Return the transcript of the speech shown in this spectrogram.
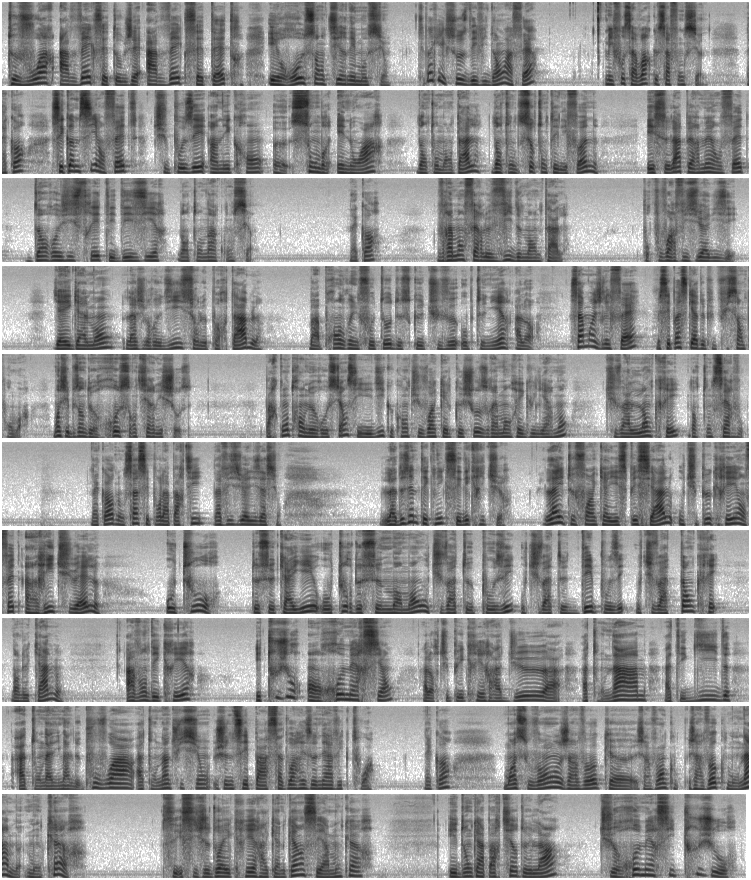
te voir avec cet objet, avec cet être et ressentir l'émotion. C'est pas quelque chose d'évident à faire, mais il faut savoir que ça fonctionne. D'accord? C'est comme si en fait tu posais un écran euh, sombre et noir dans ton mental, dans ton, sur ton téléphone, et cela permet en fait d'enregistrer tes désirs dans ton inconscient. D'accord? Vraiment faire le vide mental pour pouvoir visualiser. Il y a également, là je le redis, sur le portable, bah, prendre une photo de ce que tu veux obtenir. Alors, ça, moi, je l'ai fait, mais c'est pas ce qu'il y a de plus puissant pour moi. Moi, j'ai besoin de ressentir les choses. Par contre, en neurosciences, il est dit que quand tu vois quelque chose vraiment régulièrement, tu vas l'ancrer dans ton cerveau. D'accord? Donc ça, c'est pour la partie, la visualisation. La deuxième technique, c'est l'écriture. Là, il te faut un cahier spécial où tu peux créer en fait un rituel autour de ce cahier, autour de ce moment où tu vas te poser, où tu vas te déposer, où tu vas t'ancrer dans le calme avant d'écrire et toujours en remerciant. Alors tu peux écrire à Dieu, à, ton âme, à tes guides, à ton animal de pouvoir, à ton intuition, je ne sais pas, ça doit résonner avec toi. D'accord? Moi, souvent, j'invoque, euh, j'invoque, j'invoque mon âme, mon cœur. Si je dois écrire à quelqu'un, c'est à mon cœur. Et donc, à partir de là, tu remercies toujours.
